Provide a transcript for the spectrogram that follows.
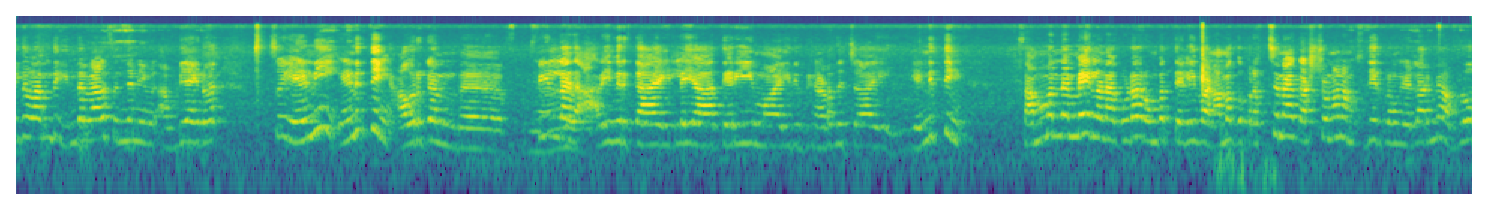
இது வந்து இந்த வேலை செஞ்ச நீ அப்படி ஆயிடுவேன் ஸோ எனி எனிதிங் அவருக்கு அந்த ஃபீல்டில் அறிவு இருக்கா இல்லையா தெரியுமா இது இப்படி நடந்துச்சா எனிதிங் சம்மந்தமே இல்லைனா கூட ரொம்ப தெளிவாக நமக்கு பிரச்சனை கஷ்டம்னா நம்ம சுற்றி இருக்கிறவங்க எல்லாருமே அவ்வளோ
